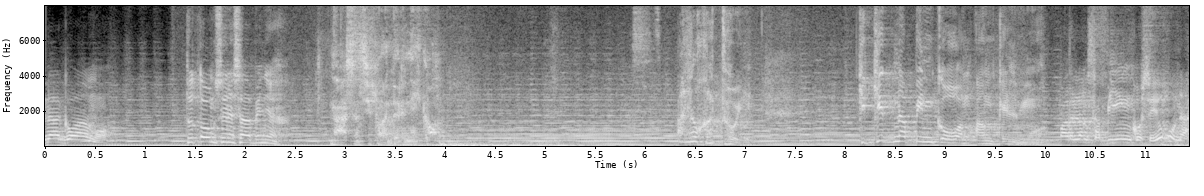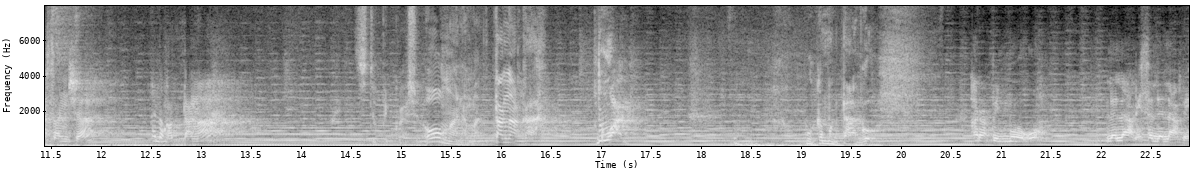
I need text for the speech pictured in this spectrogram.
Ginagawa mo. Totoong sinasabi niya. Nasaan si Father Nico? Ano ka, Toy? Kikidnapin ko ang uncle mo. Para lang sabihin ko sa'yo kung nasan siya? Ano ka, tanga? Stupid question. Oo nga naman, tanga ka. Duwag! Huwag kang magtago. Harapin mo ako. Lalaki sa lalaki.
